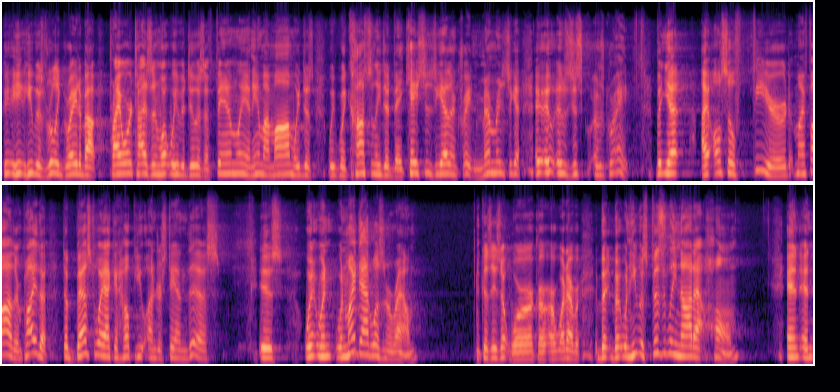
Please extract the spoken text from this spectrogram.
He, he, was really great about prioritizing what we would do as a family, and he and my mom, we just, we, we constantly did vacations together and creating memories together. It, it, it was just, it was great. But yet, I also feared my father. And probably the, the best way I could help you understand this is when, when, when my dad wasn't around, because he's at work or, or whatever, but, but when he was physically not at home, and, and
